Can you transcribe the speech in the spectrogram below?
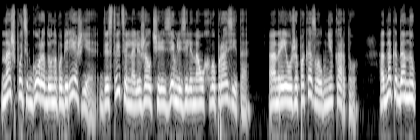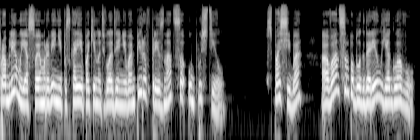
Наш путь к городу на побережье действительно лежал через земли зеленоухого паразита. Андрей уже показывал мне карту. Однако данную проблему я в своем рвении поскорее покинуть владение вампиров, признаться, упустил. «Спасибо», Авансом поблагодарил я главу.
